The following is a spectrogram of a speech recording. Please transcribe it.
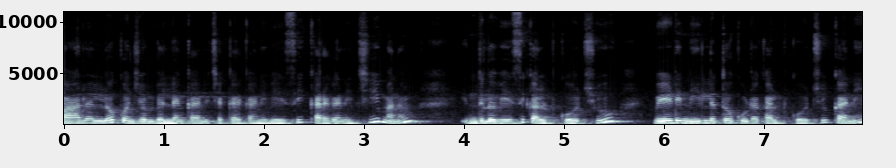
పాలల్లో కొంచెం బెల్లం కానీ చక్కెర కానీ వేసి కరగనిచ్చి మనం ఇందులో వేసి కలుపుకోవచ్చు. వేడి నీళ్ళతో కూడా కలుపుకోవచ్చు కానీ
